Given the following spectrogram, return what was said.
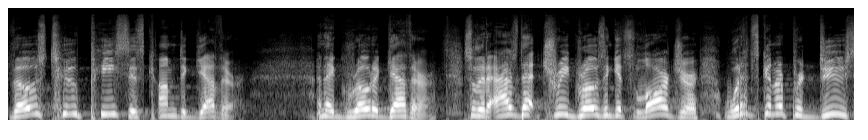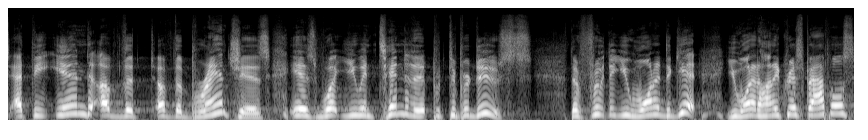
those two pieces come together and they grow together. So that as that tree grows and gets larger, what it's going to produce at the end of the, of the branches is what you intended it to produce. The fruit that you wanted to get. You wanted Honeycrisp apples,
